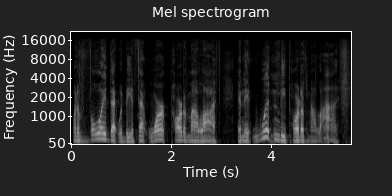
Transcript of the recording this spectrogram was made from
what a void that would be if that weren't part of my life. And it wouldn't be part of my life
